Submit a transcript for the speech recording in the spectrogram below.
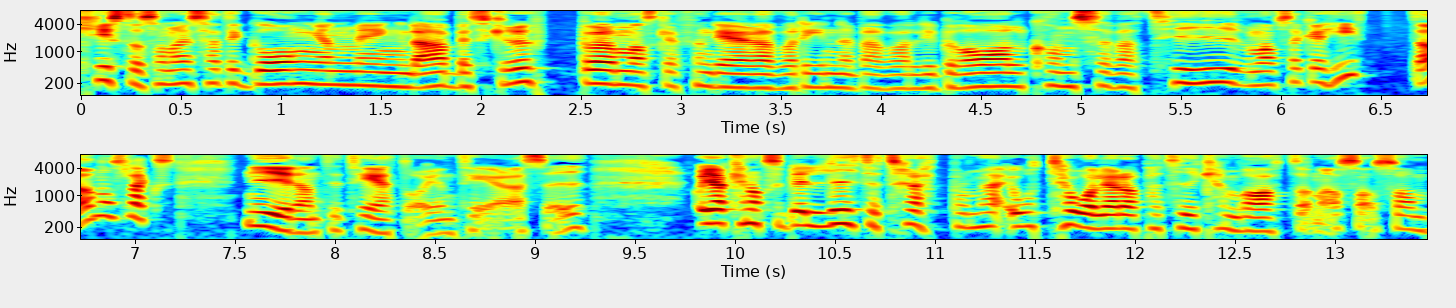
Kristersson eh, har ju satt igång en mängd arbetsgrupper, man ska fundera vad det innebär att vara liberal, konservativ, man försöker hitta någon slags ny identitet att orientera sig. Och jag kan också bli lite trött på de här otåliga då partikamraterna som, som,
